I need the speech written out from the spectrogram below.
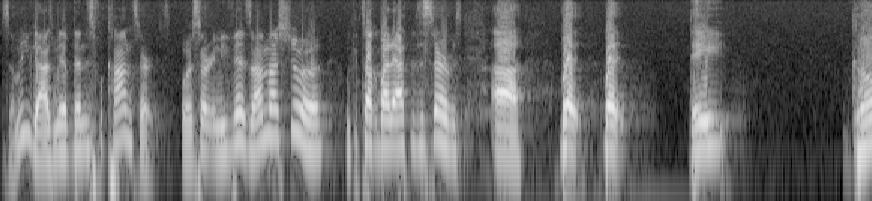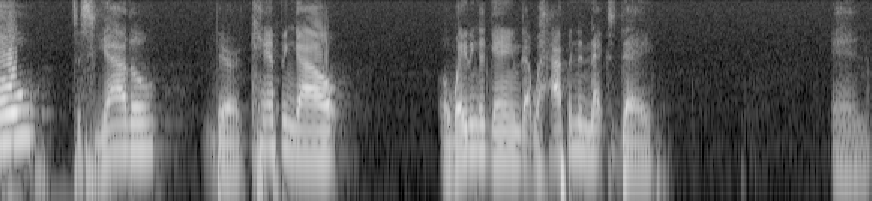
some of you guys may have done this for concerts or certain events. I'm not sure. We could talk about it after the service. Uh, but but they go to Seattle. They're camping out, awaiting a game that will happen the next day, and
